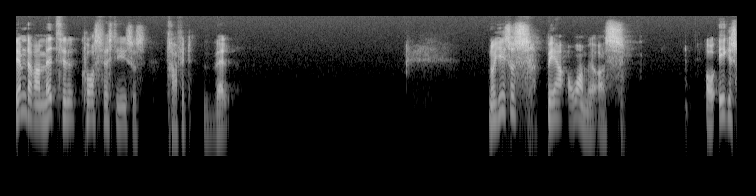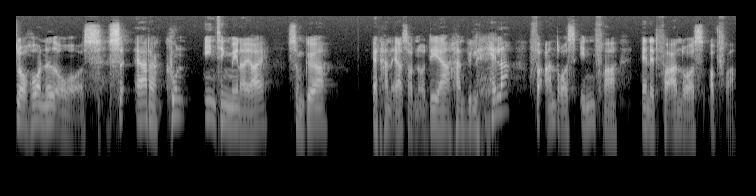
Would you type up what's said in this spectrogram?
Dem, der var med til korsfæste Jesus, traf et valg. Når Jesus bærer over med os, og ikke slår hårdt ned over os, så er der kun én ting, mener jeg, som gør, at han er sådan, og det er, at han vil hellere forandre os indenfra, end at forandre os opfra.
